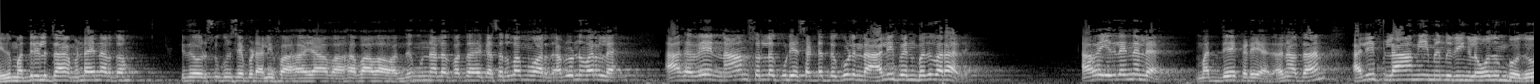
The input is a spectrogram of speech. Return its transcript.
இது மத்திய எழுத்தா மண்டா என்ன அர்த்தம்? இது ஒரு சுக்குன் செய்யப்பட்ட அலிஃபாக யாவாக வாவா வந்து முன்னால ஃபத்தஹ் கசர் எல்லாம் வருது அப்படி ஒண்ணு வரல. ஆகவே நாம் சொல்லக்கூடிய சட்டத்துக்குள் இந்த அலிஃப் என்பது வராது. ஆகவே இதுல என்ன இல்ல? மத்தே கிடையாது. அதனால தான் அலிஃப் லாமீம் என்று நீங்கள் ஓதும் போது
